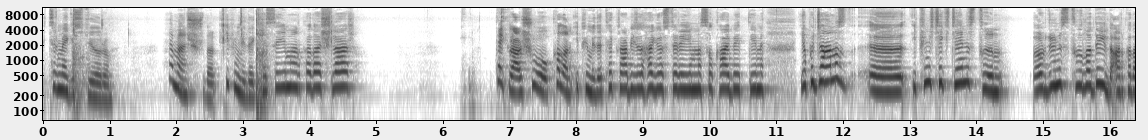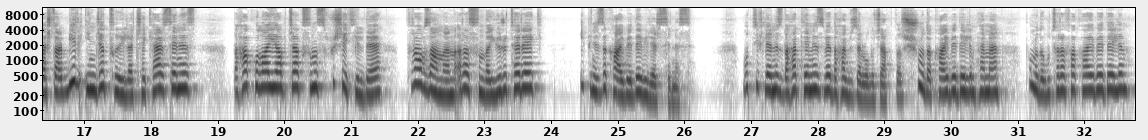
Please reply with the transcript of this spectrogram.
bitirmek istiyorum. Hemen şuradan ipimi de keseyim arkadaşlar. Tekrar şu kalan ipimi de tekrar bir daha göstereyim nasıl kaybettiğimi. Yapacağınız e, ipini çekeceğiniz tığın ördüğünüz tığla değil de arkadaşlar bir ince tığla çekerseniz daha kolay yapacaksınız. Bu şekilde trabzanların arasında yürüterek ipinizi kaybedebilirsiniz. Motifleriniz daha temiz ve daha güzel olacaktır. Şunu da kaybedelim hemen. Bunu da bu tarafa kaybedelim.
